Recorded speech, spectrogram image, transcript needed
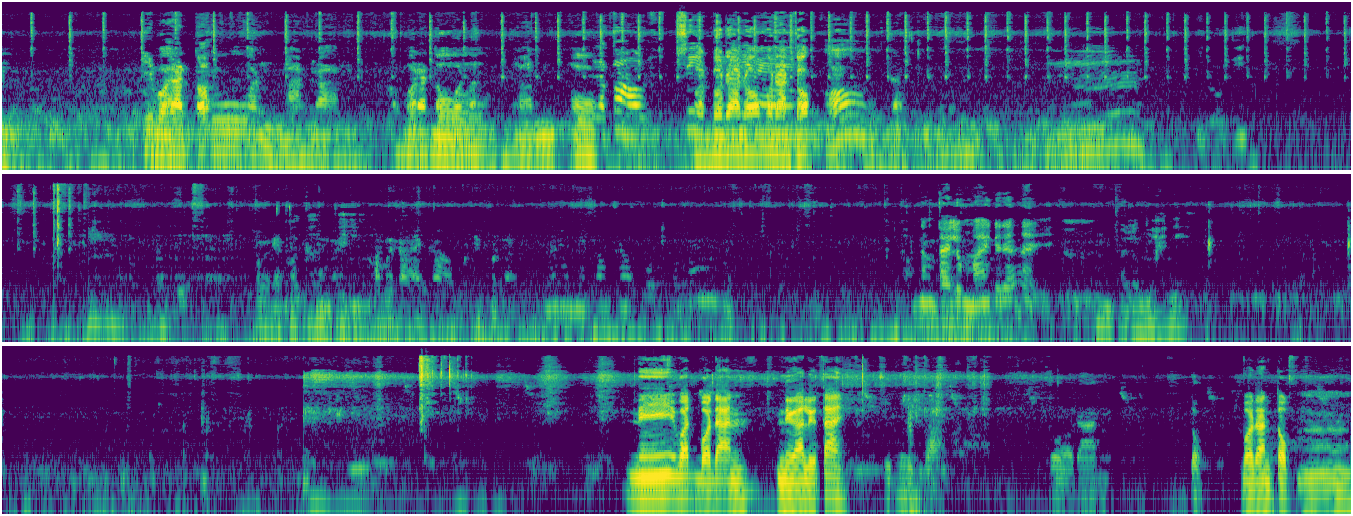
มีโบราณโต๊ะอ้วนหมานด้านโบวัดราณโบโต๊ะนะดานโอกแล้วก็เอาเสียวับดโบดานโอกโบดานตกอ๋อดูดิเปิดให้คนขึ้นไปเขาไม่ขายให้ข้าวให้คนละไม่ไม่ต้องเข้าโบสถ์ก็ได้นั่งใต้ร่มไม้ก็ได้ ถ้าลงใหญ่นี่ นี่วัดบ่อดันเหนือหรือใต้ ที่นี่ก็โบราณตกบ่อดันตกอืม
